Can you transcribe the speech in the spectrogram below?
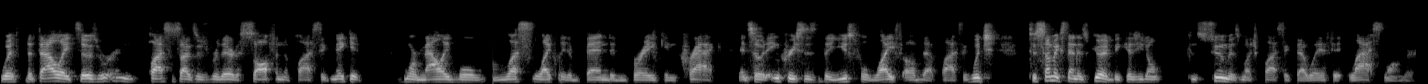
with the phthalates, those were plasticizers were there to soften the plastic, make it more malleable, less likely to bend and break and crack. And so it increases the useful life of that plastic, which to some extent is good because you don't consume as much plastic that way if it lasts longer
